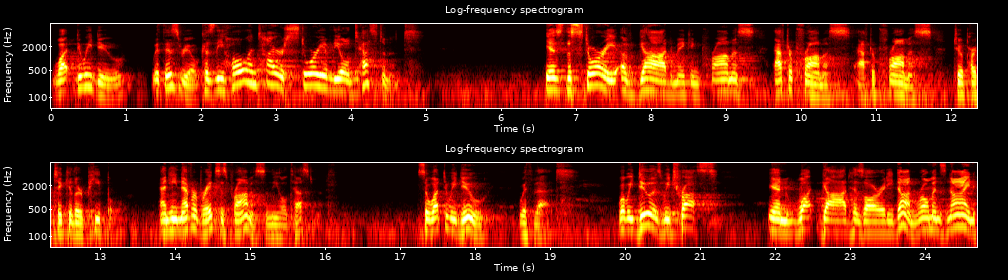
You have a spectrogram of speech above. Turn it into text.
what do we do with Israel? Because the whole entire story of the Old Testament is the story of God making promise after promise after promise to a particular people. And he never breaks his promise in the Old Testament. So, what do we do with that? What we do is we trust in what God has already done. Romans 9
